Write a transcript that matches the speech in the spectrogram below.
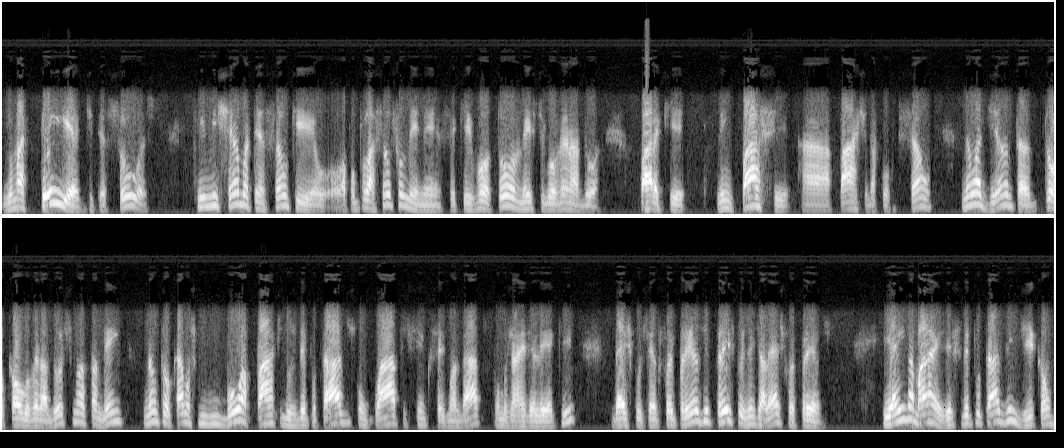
e uma teia de pessoas que me chama a atenção que a população fluminense que votou neste governador para que limpasse a parte da corrupção, não adianta trocar o governador se nós também não trocarmos boa parte dos deputados com quatro, cinco, seis mandatos, como já revelei aqui, 10% foi preso e três presidentes de Aleste foi preso. E ainda mais, esses deputados indicam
